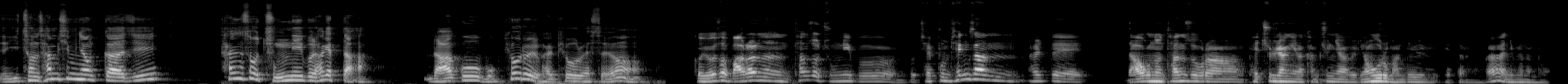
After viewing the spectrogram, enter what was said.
2030년까지 탄소 중립을 하겠다라고 목표를 발표를 했어요. 그 여기서 말하는 탄소 중립은 그 제품 생산할 때 나오는 탄소랑 배출량이랑 감축량을 0으로 만들겠다는 건가요? 아니면 뭐?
